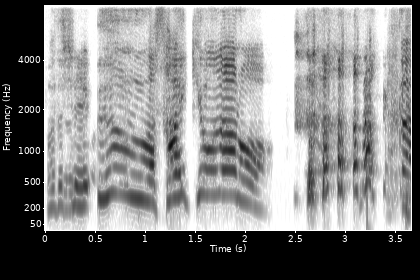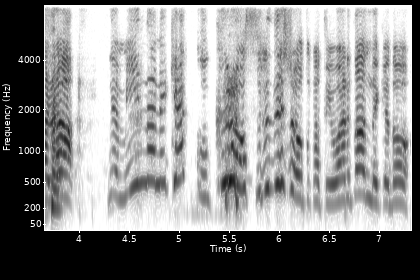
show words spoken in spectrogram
私ね、運は最強なの。だから、ね、みんなね、結構苦労するでしょとかって言われたんだけど、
